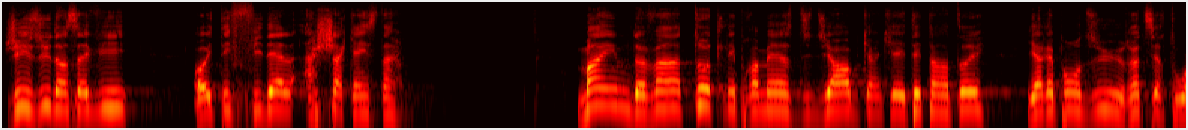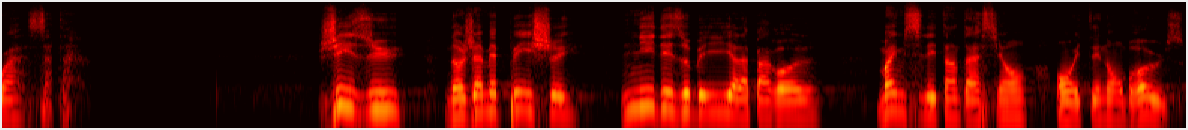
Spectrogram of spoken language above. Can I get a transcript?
Jésus, dans sa vie, a été fidèle à chaque instant. Même devant toutes les promesses du diable quand il a été tenté, il a répondu, Retire-toi, Satan. Jésus n'a jamais péché ni désobéi à la parole même si les tentations ont été nombreuses.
